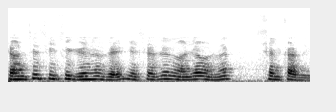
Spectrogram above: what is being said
शांततेची गरज आहे याच्याबद्दल माझ्या मनात शंका नाही.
